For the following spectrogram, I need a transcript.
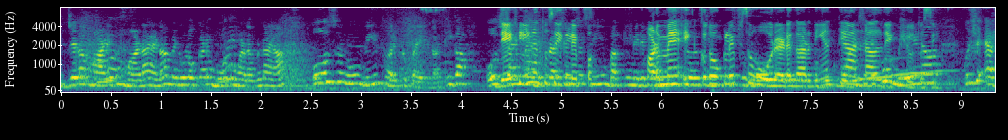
ਜਿਹੜਾ ਮਾੜੇ ਤੋਂ ਮਾੜਾ ਹੈ ਨਾ ਮੈਨੂੰ ਲੋਕਾਂ ਨੇ ਬਹੁਤ ਮਾੜਾ ਬਣਾਇਆ ਉਸ ਨੂੰ ਵੀ ਫ਼ਰਕ ਪਏਗਾ ਠੀਕ ਆ? ਉਸ ਦੇਖ ਲਈ ਨਾ ਤੁਸੀਂ ਮੇਰੇ ਹੁਣ ਮੈਂ ਇੱਕ ਦੋ ਸੀ, clips ਕੁਛ ਹੋਰ ਮੇਰੇ ਕਰਦੀ ਦੇਖੋ, ਧਿਆਨ ਨਾਲ ਦੇਖੋ, ਦੇਖਿਓ ਤੁਸੀਂ। ਐ-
